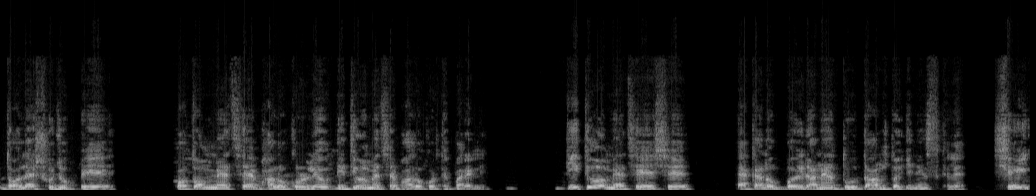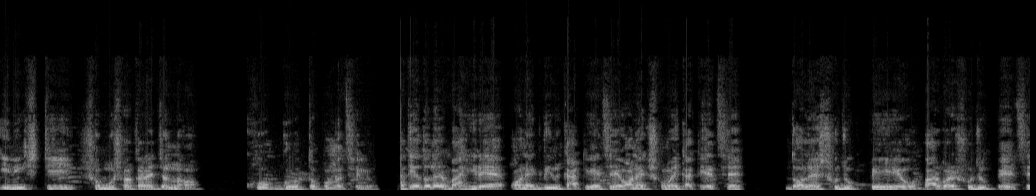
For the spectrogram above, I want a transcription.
দলের সুযোগ পেয়ে প্রথম ম্যাচে ভালো করলেও দ্বিতীয় ম্যাচে ভালো করতে পারেনি। তৃতীয় ম্যাচে এসে একানব্বই রানের দুর্দান্ত ইনিংস খেলে। সেই ইনিংসটি সৌম্য সরকারের জন্য খুব গুরুত্বপূর্ণ ছিল। জাতীয় দলের বাহিরে অনেকদিন কাটিয়েছে, অনেক সময় কাটিয়েছে। দলের সুযোগ পেয়েও, বারবার সুযোগ পেয়েছে,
